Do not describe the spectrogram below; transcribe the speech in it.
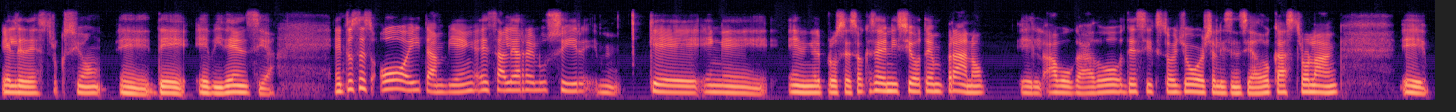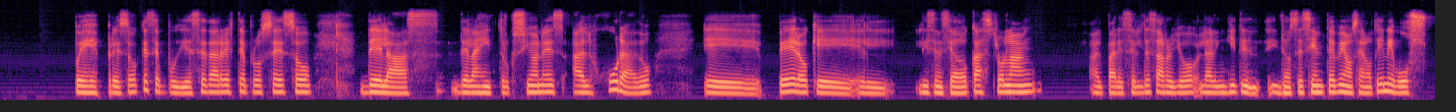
el de destrucción eh, de evidencia. Entonces hoy también eh, sale a relucir mm, que en, en, el proceso que se inició temprano, el abogado de Sixto George, el licenciado Castro Lang, pues expresó que se pudiese dar este proceso de las, de las instrucciones al jurado, eh, pero que el licenciado Castrolán al parecer desarrolló laringitis y no se siente bien, o sea, no tiene voz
